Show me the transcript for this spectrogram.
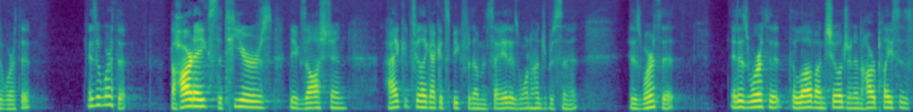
it worth it? Is it worth it? The heartaches, the tears, the exhaustion, I feel like I could speak for them and say it is 100%. It is worth it. It is worth it to love on children in hard places,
